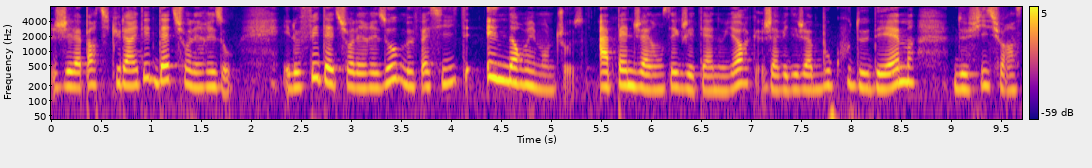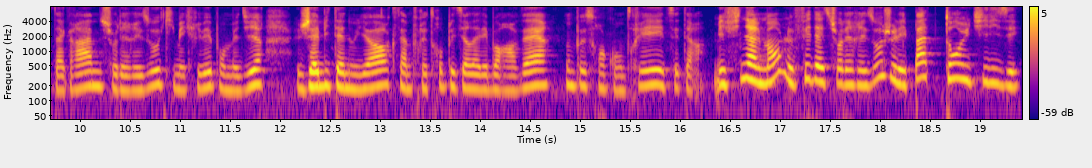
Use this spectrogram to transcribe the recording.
j'ai la particularité d'être sur les réseaux. Et le fait d'être sur les réseaux me facilite énormément de choses. À peine j'ai annoncé que j'étais à New York, j'avais déjà beaucoup de DM de filles sur Instagram, sur les réseaux, qui m'écrivaient pour me dire j'habite à New York, ça me ferait trop plaisir d'aller boire un verre, on peut se rencontrer, etc. Mais finalement, le fait d'être sur les réseaux, je ne l'ai pas tant utilisé.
